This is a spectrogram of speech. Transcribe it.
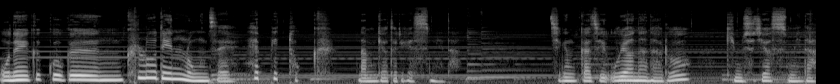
오늘 끝곡은 클로딘 롱제 해피토크 남겨드리겠습니다. 지금까지 우연한 하루 김수지였습니다.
